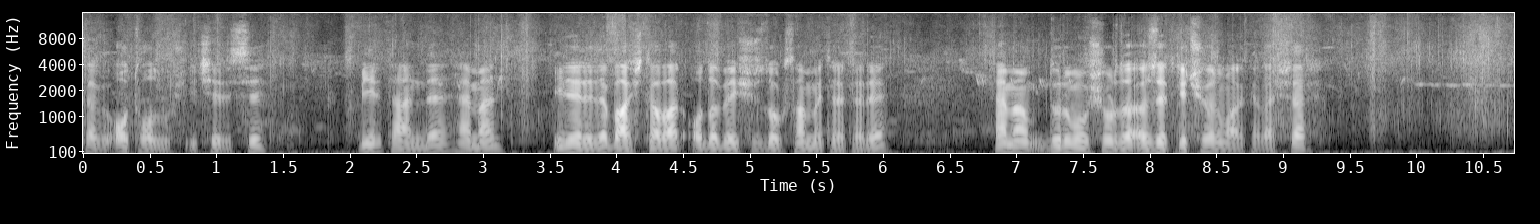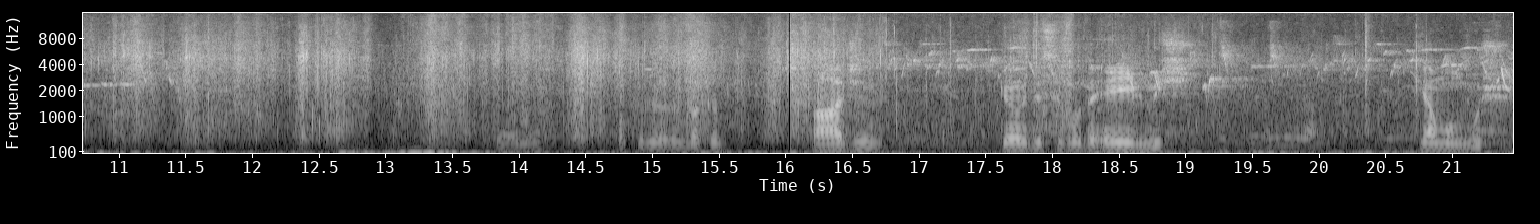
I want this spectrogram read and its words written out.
Tabi ot olmuş içerisi. Bir tane de hemen ileride başta var. O da 590 metrekare. Hemen durumu şurada özet geçiyorum arkadaşlar. Şöyle oturuyorum. Bakın ağacın gövdesi burada eğilmiş. Yamulmuş.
